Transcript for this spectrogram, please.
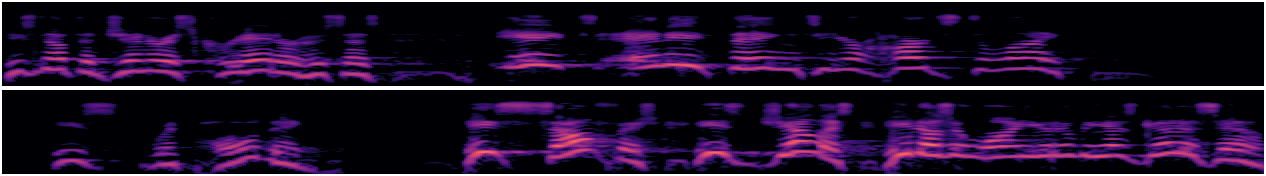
He's not the generous creator who says, Eat anything to your heart's delight. He's withholding. He's selfish. He's jealous. He doesn't want you to be as good as him.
